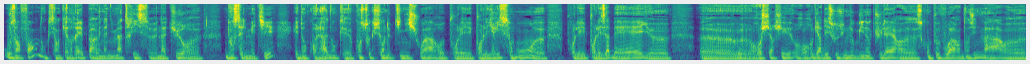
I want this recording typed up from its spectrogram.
aux enfants, donc c'est encadré par une animatrice euh, nature euh, dont c'est le métier, et donc voilà, donc euh, construction de petits nichoirs pour les pour les hérissons, pour les pour les abeilles, euh, rechercher, regarder sous une loupe binoculaire ce qu'on peut voir dans une mare, euh,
